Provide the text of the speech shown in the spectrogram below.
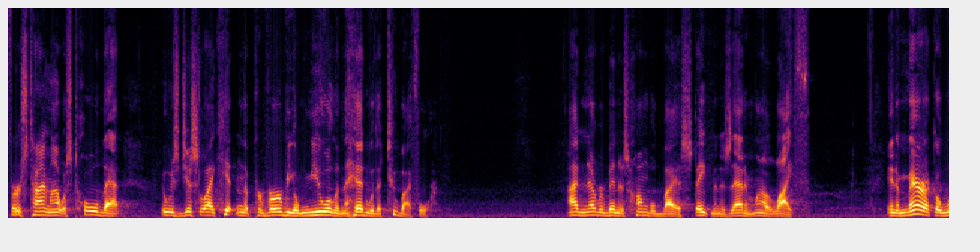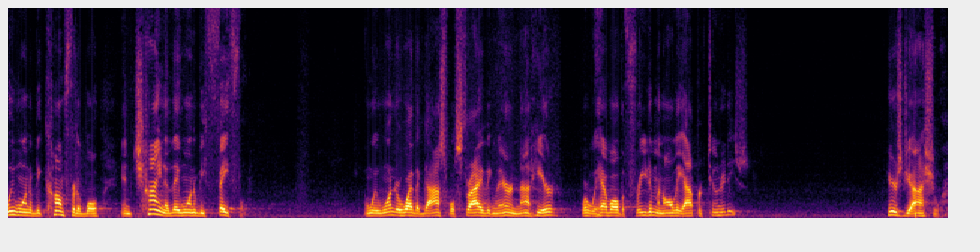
First time I was told that, it was just like hitting the proverbial mule in the head with a two by four. I've never been as humbled by a statement as that in my life. In America, we want to be comfortable. In China, they want to be faithful. And we wonder why the gospel's thriving there and not here, where we have all the freedom and all the opportunities. Here's Joshua.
